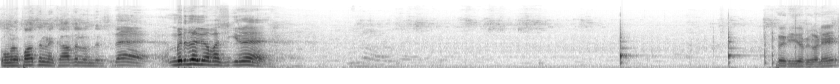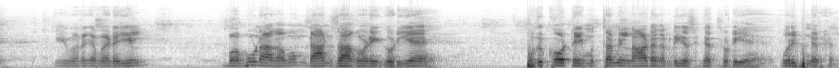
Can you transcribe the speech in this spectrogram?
உங்களை பார்த்து எனக்கு காதல் வந்துருச்சு. இந்த மிருதங்க வாசிக்கிற. பெரியோர்களே இவ்வரங்க மேடையில் பபூனாகவும் டான்ஸாகவும் நடிக்கக்கூடிய புதுக்கோட்டை முத்தமிழ் நாடக நடிகர் சங்கத்தினுடைய உறுப்பினர்கள்.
